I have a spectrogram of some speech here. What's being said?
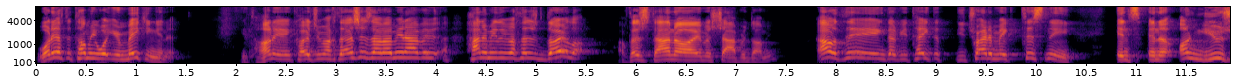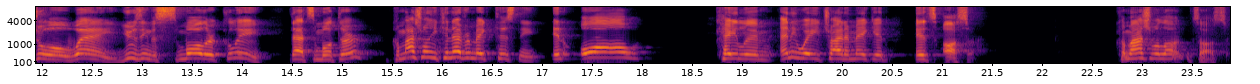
What do you have to tell me what you're making in it? I would think that if you take the, you try to make tisni in, in an unusual way, using the smaller kli, that's mutter. Kamashmal, you can never make tisni. In all kalim, any way you try to make it, it's aser. Kamashmal, it's aser.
